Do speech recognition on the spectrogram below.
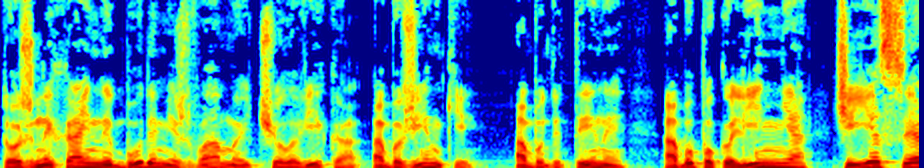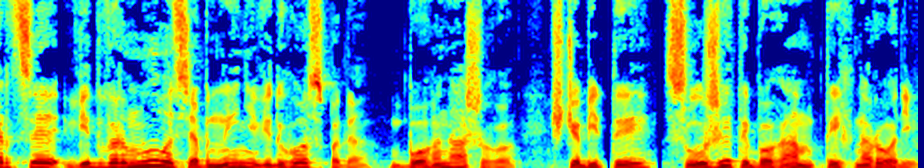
Тож нехай не буде між вами чоловіка або жінки, або дитини, або покоління, чиє серце відвернулося б нині від Господа, Бога нашого, щоб іти служити богам тих народів.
